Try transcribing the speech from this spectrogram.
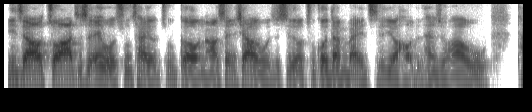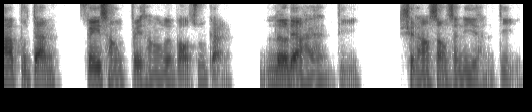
你只要抓，就是哎，我蔬菜有足够，然后剩下的我就是有足够蛋白质，有好的碳水化合物，它不但非常非常的饱足感，热量还很低，血糖上升的也很低，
